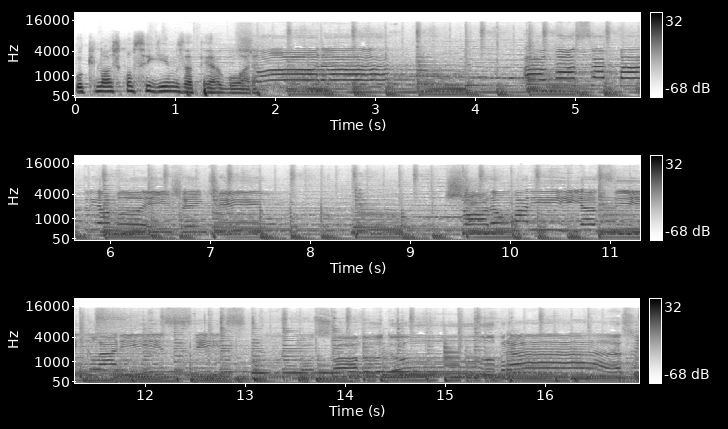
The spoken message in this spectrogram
o que nós conseguimos até agora. Chora, a nossa pátria mãe gentil. Choram Marias e Clarices no solo do Brasil.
